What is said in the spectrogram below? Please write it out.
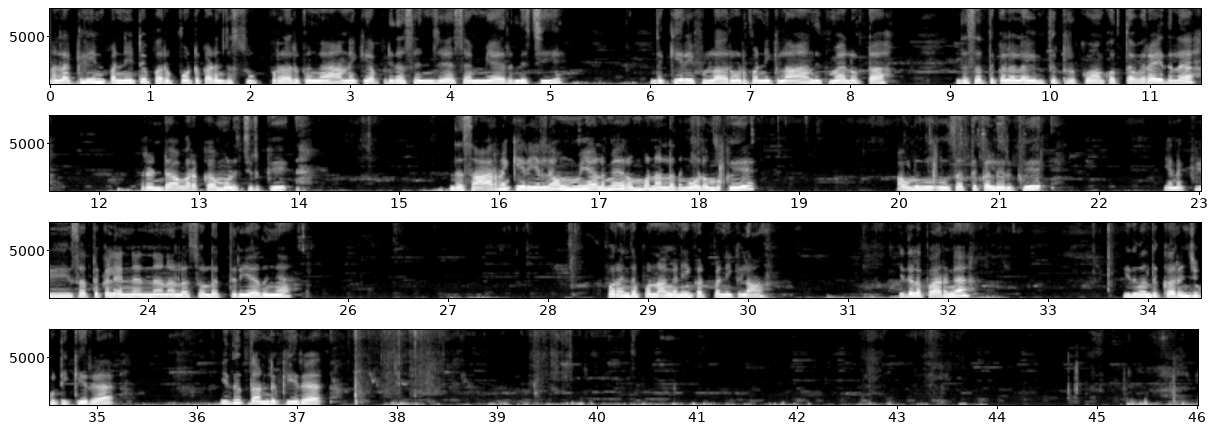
நல்லா க்ளீன் பண்ணிவிட்டு பருப்பு போட்டு கடைஞ்சா சூப்பராக இருக்குங்க. அன்றைக்கி அப்படி தான் செஞ்சேன். செம்மையாக இருந்துச்சு. இந்த கீரை ஃபுல்லாக அறுவடை பண்ணிக்கலாம். இதுக்கு மேலே விட்டா இந்த சத்துக்கள் எல்லாம் இழுத்துட்ருக்கோம் கொத்தவரை இதில் ரெண்டு அவரைக்காய் முளைச்சிருக்கு. இந்த சாரணக்கீரையெல்லாம் உண்மையாலுமே ரொம்ப நல்லதுங்க உடம்புக்கு. அவ்வளோ சத்துக்கள் இருக்குது எனக்கு சத்துக்கள் என்னென்னலாம் சொல்ல தெரியாதுங்க. அப்புறம் இந்த பொன்னாங்கண்ணியும் கட் பண்ணிக்கலாம். இதில் பாருங்கள் இது வந்து கரிஞ்சுக்குட்டி கீரை. இது தண்டுக்கீரை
